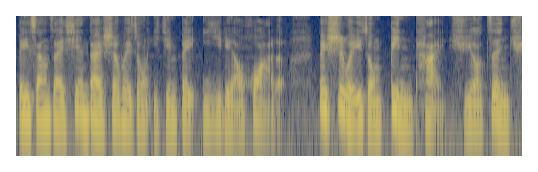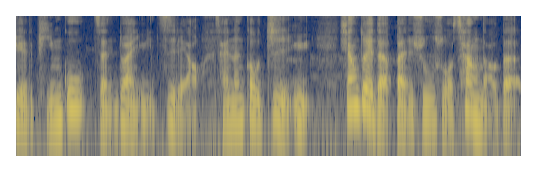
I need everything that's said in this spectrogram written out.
悲伤在现代社会中已经被医疗化了，被视为一种病态，需要正确的评估、诊断与治疗才能够治愈。相对的，本书所倡导的。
